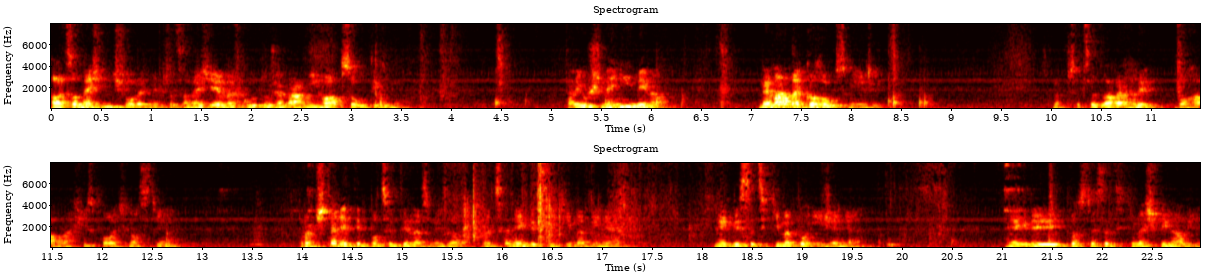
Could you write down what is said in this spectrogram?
Ale co dnešní člověk? My přece nežijeme v kultuře mravního absolutismu. Tady už není vina. Nemáme koho usmířit. Jsme přece zavrhli Boha v naší společnosti. Proč tedy ty pocity nezmizely? Proč se někdy cítíme vině? Někdy se cítíme poníženě? Někdy prostě se cítíme špinaví,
